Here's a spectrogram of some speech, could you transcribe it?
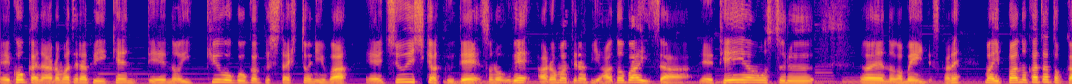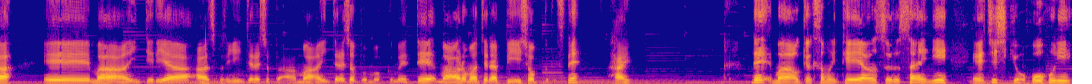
え今回のアロマテラピー検定の1級を合格した人には、え注意資格でその上、アロマテラピーアドバイザー、え提案をするのがメインですかね。まあ一般の方とか、えー、まあ、インテリア、あ、すみません、インテリアショップ、あまあ、インテリアショップも含めて、まあ、アロマテラピーショップですね。はい。で、まあ、お客様に提案する際に、えー、知識を豊富に、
